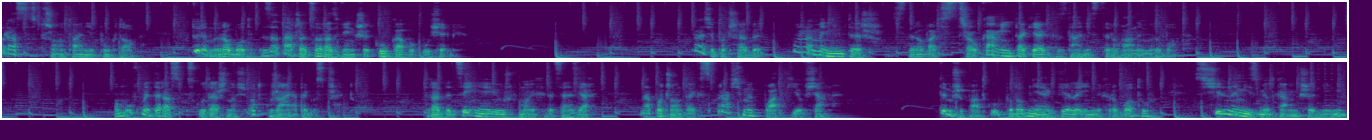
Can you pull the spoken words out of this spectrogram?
oraz sprzątanie punktowe, w którym robot zatacza coraz większe kółka wokół siebie. W razie potrzeby możemy nim też sterować strzałkami, tak jak zdalnie sterowanym robotem. Omówmy teraz skuteczność odkurzania tego sprzętu. Tradycyjnie już w moich recenzjach na początek sprawdźmy płatki owsiane. W tym przypadku, podobnie jak wiele innych robotów z silnymi zmiotkami przednimi,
